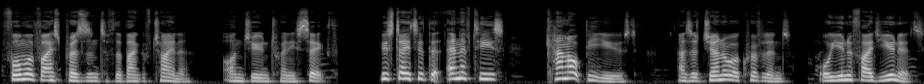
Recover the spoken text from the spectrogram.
former vice president of the Bank of China, on June 26th, who stated that NFTs cannot be used as a general equivalent or unified unit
